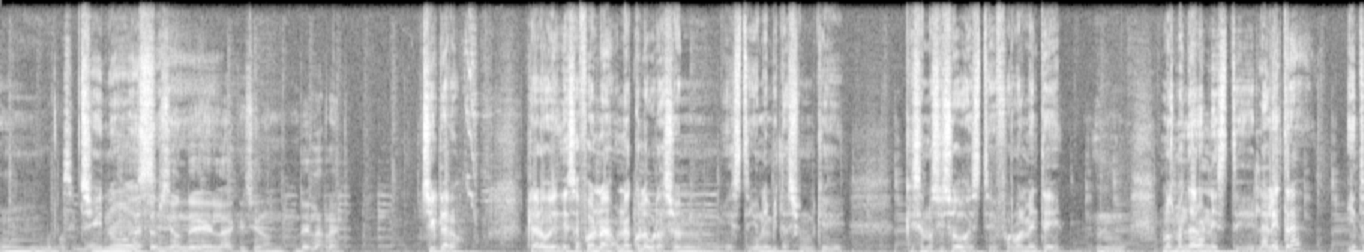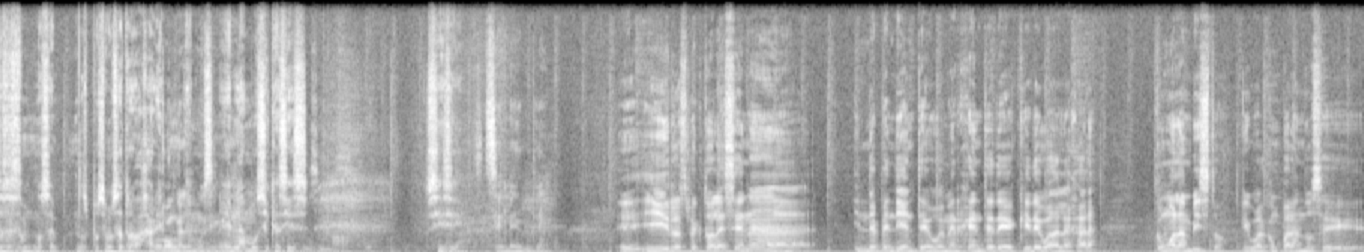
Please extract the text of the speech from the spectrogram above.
Mm, alguna posibilidad. sí, no, A es, excepción eh, de la que hicieron de la red. Sí, claro. Claro, esa fue una, una colaboración este, y una invitación que, que se nos hizo este, formalmente. Mm, Nos mandaron este, la letra y entonces nos, nos pusimos a trabajar en, en- música. en la música, sí es. Sí, sí. Excelente. Eh, y respecto a la escena independiente o emergente de aquí de Guadalajara, ¿cómo la han visto? Igual comparándose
